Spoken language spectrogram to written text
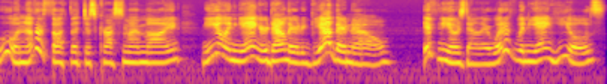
Ooh, another thought that just crossed my mind. Neo and Yang are down there together now. If Neo's down there, what if when Yang heals,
